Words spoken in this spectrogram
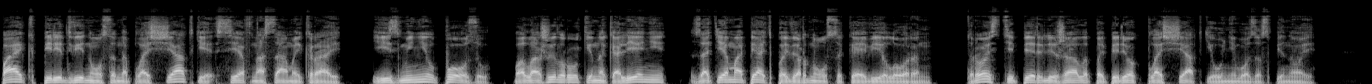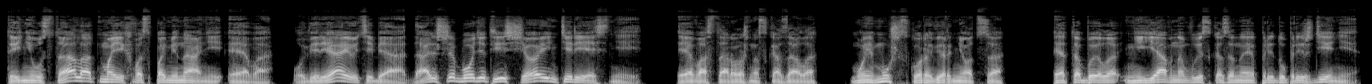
Пайк передвинулся на площадке, сев на самый край, и изменил позу, положил руки на колени, затем опять повернулся к Эви и Лорен. Трость теперь лежала поперек площадки у него за спиной. «Ты не устала от моих воспоминаний, Эва? Уверяю тебя, дальше будет еще интересней». Эва осторожно сказала, «Мой муж скоро вернется». Это было неявно высказанное предупреждение.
